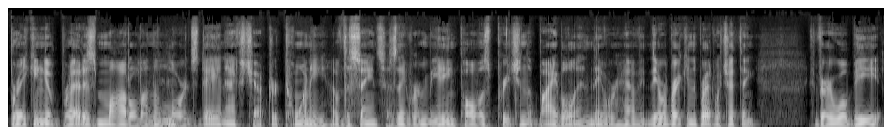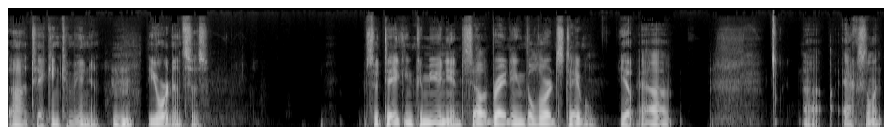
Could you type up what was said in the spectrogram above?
breaking of bread is modeled on the Mm-hmm. Lord's Day in Acts chapter twenty of the saints as they were meeting. Paul was preaching the Bible, and they were having they were breaking the bread, which I think could very well be uh, taking communion, Mm-hmm. the ordinances. So taking communion, celebrating the Lord's table. Yep. Uh, uh, excellent.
